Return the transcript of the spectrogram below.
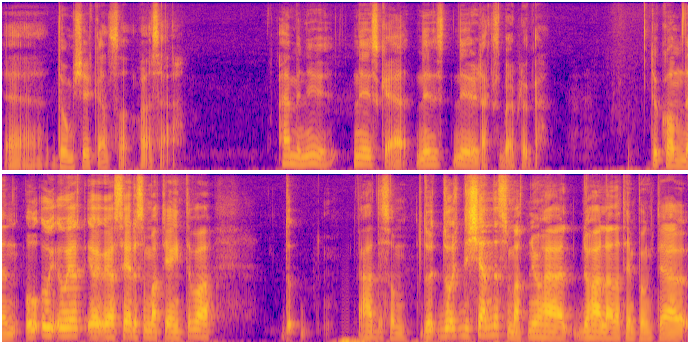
eh, domkyrkan så var jag så här. Nej men nu, nu ska jag, nu, nu är det dags att börja plugga. Då kom den, och, och, och jag, jag, ser det som att jag inte var, då, jag hade som, då, då, det kändes som att nu har, jag, nu har jag landat i en punkt där jag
